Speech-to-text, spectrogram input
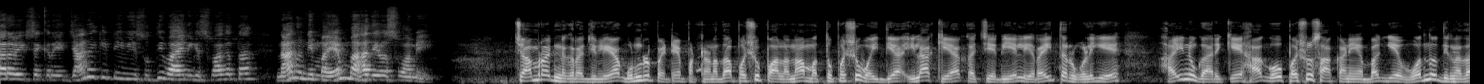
ನಮಸ್ಕಾರ ವೀಕ್ಷಕರೇ, ಜಾನಕಿ ಟಿವಿ ಸುದ್ದಿವಾಹಿನಿಗೆ ಸ್ವಾಗತ. ನಾನು ನಿಮ್ಮ ಎಂ ಮಹಾದೇವಸ್ವಾಮಿ. ಚಾಮರಾಜನಗರ ಜಿಲ್ಲೆಯ ಗುಂಡ್ಲುಪೇಟೆ ಪಟ್ಟಣದ ಪಶುಪಾಲನಾ ಮತ್ತು ಪಶುವೈದ್ಯ ಇಲಾಖೆಯ ಕಚೇರಿಯಲ್ಲಿ ರೈತರುಗಳಿಗೆ ಹೈನುಗಾರಿಕೆ ಹಾಗೂ ಪಶು ಸಾಕಣೆಯ ಬಗ್ಗೆ ಒಂದು ದಿನದ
